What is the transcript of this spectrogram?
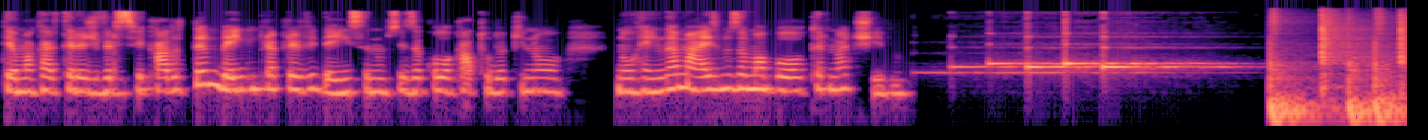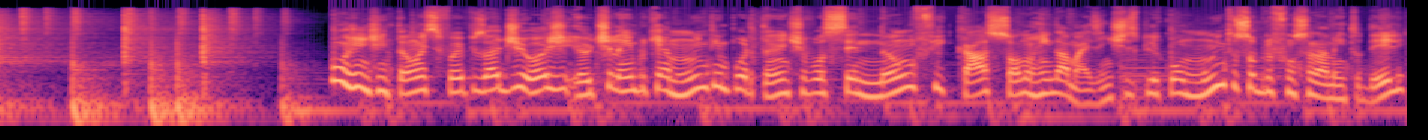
ter uma carteira diversificada também para Previdência, não precisa colocar tudo aqui no, no Renda Mais, mas é uma boa alternativa. Bom, gente, então esse foi o episódio de hoje. Eu te lembro que é muito importante você não ficar só no Renda Mais. A gente explicou muito sobre o funcionamento dele,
